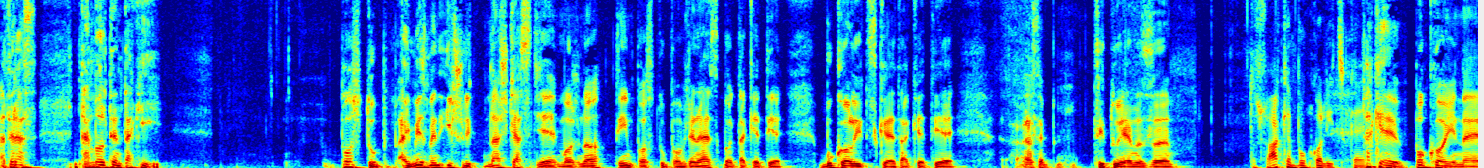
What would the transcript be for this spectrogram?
A teraz tam bol ten taký postup, aj my sme išli našťastie možno tým postupom, že najskôr také tie bukolické, také tie, ja sa citujem z To sú aké bukolické? také pokojné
